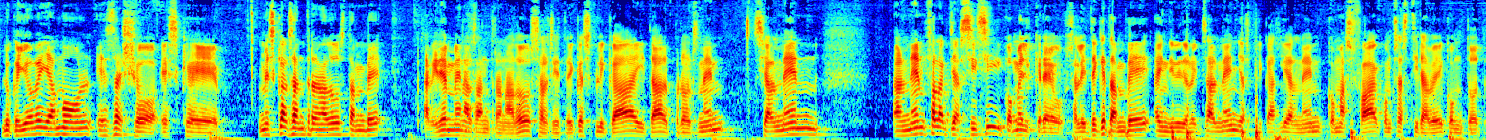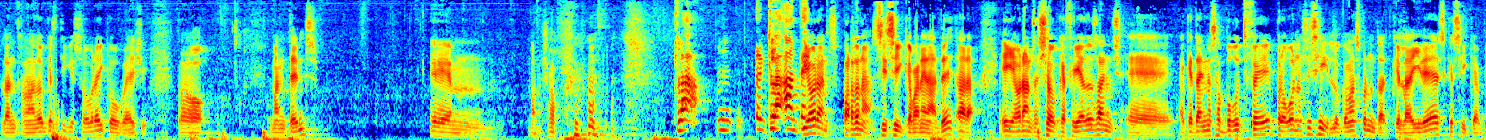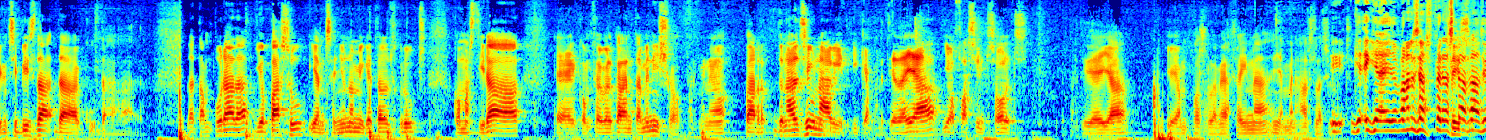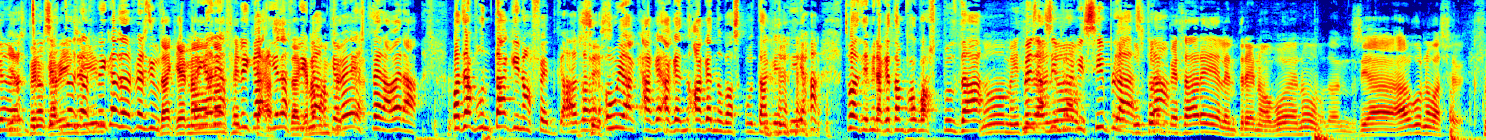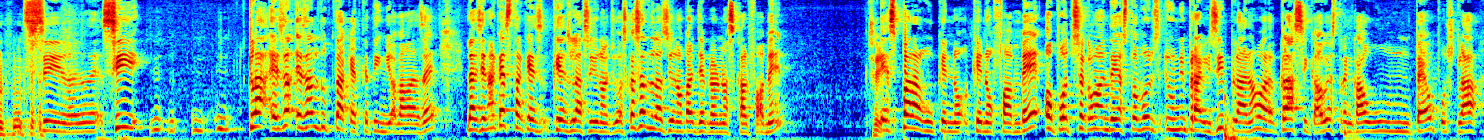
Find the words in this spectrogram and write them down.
el que jo veia molt és això, és que més que els entrenadors també, evidentment els entrenadors se'ls hi té que explicar i tal, però els nens, si el nen el nen fa l'exercici com ell creu, se li té que també individualitzar el nen i explicar-li al nen com es fa, com s'estira bé, com tot. L'entrenador que estigui sobre i que ho vegi. Però, m'entens? Eh, bueno, això. Clar, mm, clar, entenc. Llavors, perdona, sí, sí, que me n'he anat, eh? Ara, eh, llavors, això, que feia dos anys, eh, aquest any no s'ha pogut fer, però bueno, sí, sí, el que m'has preguntat, que la idea és que sí, que a principis de, de, de, de temporada jo passo i ensenyo una miqueta als grups com estirar, eh, com fer el calentament i això, perquè no, per donar-los un hàbit i que a partir d'allà ja ho facin sols. A partir d'allà jo ja em poso la meva feina i em les I, lesions. i, i llavors ja esperes Sí, que sí, es lesioni. i espero tu, que ja vinguin expliques, després dius, de que no "Vinga, li m'han fet explica- cas, ja de que no m'han que fet bé, cas." espera, a veure, vaig apuntar qui no ha fet cas. Sí, sí. Ui, aquest, aquest, aquest no va escoltar aquell dia. tu vas dir, mira, que tampoc va escoltar. No, me hice Més els daño imprevisibles. eh, justo al empezar el entreno. Bueno, doncs ja algo no vas fer bé. Sí, sí, clar, és, és el dubte aquest que tinc jo a vegades, eh? La gent aquesta que es, que es lesiona, els jugadors que s'han de lesionar, per exemple, en un escalfament, Sí. és per algú que no, que no fan bé, o pot ser, com em deies tu, un imprevisible, no? Clar, si cau i es trenca un peu, doncs clar,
